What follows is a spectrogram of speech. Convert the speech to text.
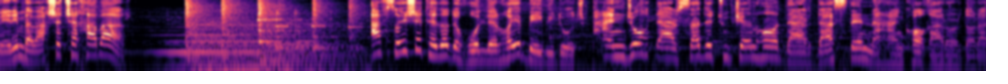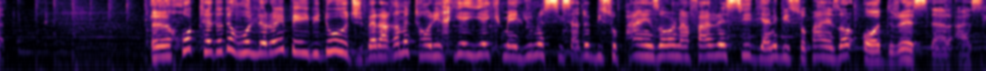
بریم به بخش چه خبر. افزایش تعداد هولدرهای بیبی دوج 50 درصد توکن ها در دست نهنگ ها قرار دارد. خب تعداد هولدرهای بیبی دوج به رقم تاریخی یک میلیون و هزار نفر رسید یعنی 25 هزار آدرس در اصل.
